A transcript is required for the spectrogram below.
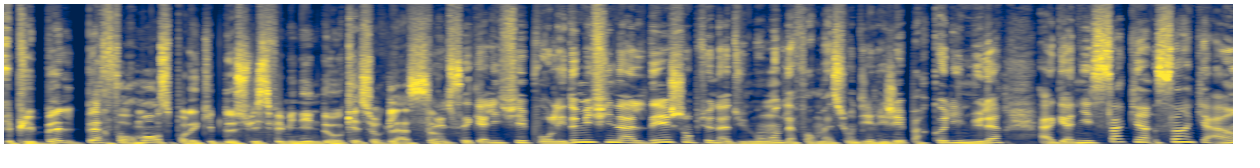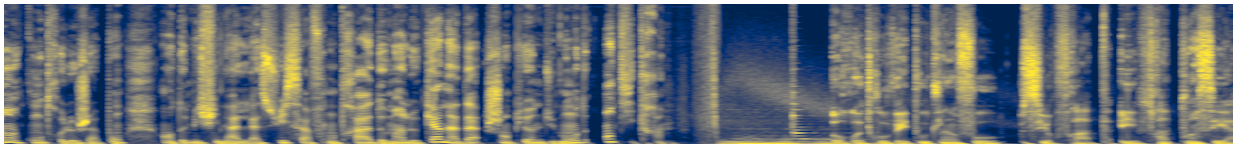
Et puis belle performance pour l'équipe de Suisse féminine de hockey sur glace. Elle s'est qualifiée pour les demi-finales des championnats du monde. La formation dirigée par Colin Muller a gagné 5 à 1 contre le Japon. En demi-finale, la Suisse affrontera demain le Canada, championne du monde en titre. Retrouvez toute l'info sur frappe et frappe.ch.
